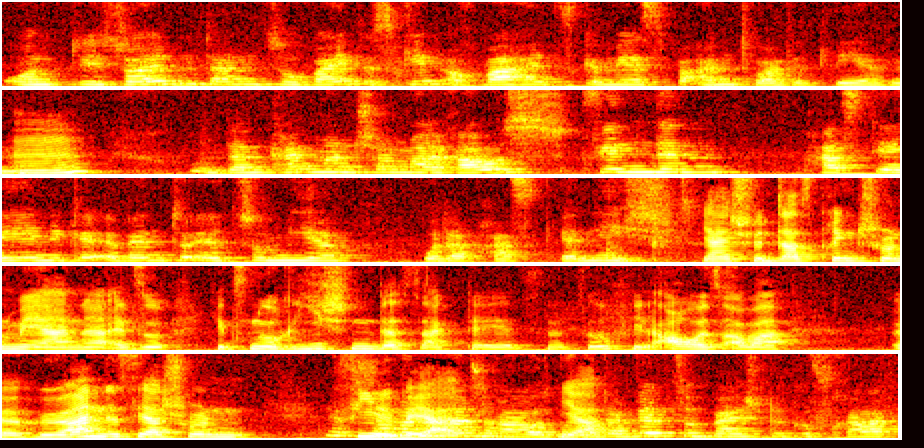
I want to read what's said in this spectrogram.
Und die sollten dann, soweit es geht, auch wahrheitsgemäß beantwortet werden. Mhm. Und dann kann man schon mal rausfinden, passt derjenige eventuell zu mir oder passt er nicht. Ja, ich finde, das bringt schon mehr. Ne? Also jetzt nur riechen, das sagt ja jetzt nicht so viel aus, aber äh, hören ist ja schon ist viel wert. Auswahl. Ja. Da wird zum Beispiel gefragt,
